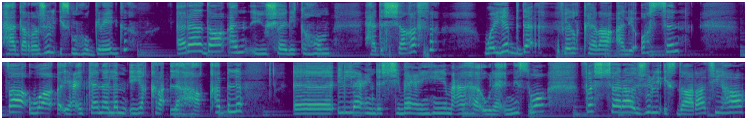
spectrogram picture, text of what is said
هذا الرجل اسمه غريغ أراد أن يشاركهم هذا الشغف ويبدأ في القراءة لأوستن فهو يعني كان لم يقرأ لها قبل إلا عند اجتماعه مع هؤلاء النسوة فاشترى جل إصداراتها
